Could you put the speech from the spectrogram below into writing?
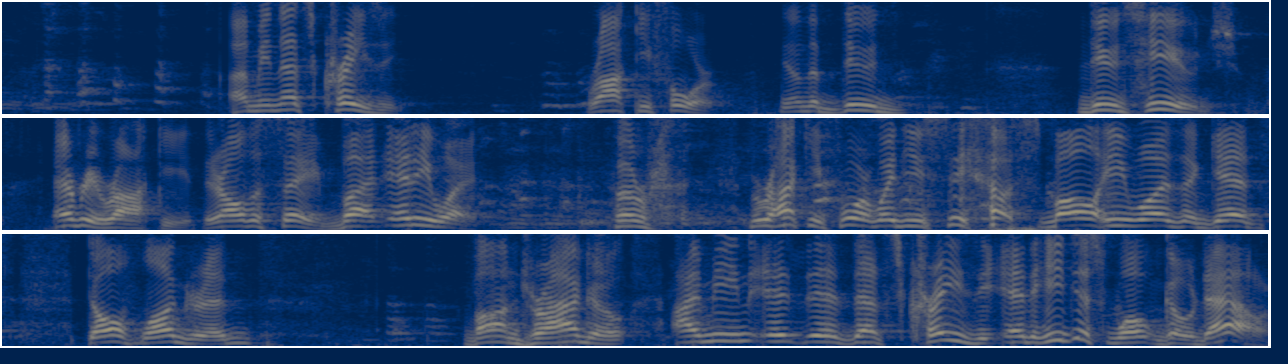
I mean, that's crazy. Rocky 4. You know, the dude's, dude's huge. Every Rocky, they're all the same. But anyway, but Rocky 4, when you see how small he was against Dolph Lundgren, Ivan Drago. I mean, it, it, that's crazy. And he just won't go down.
